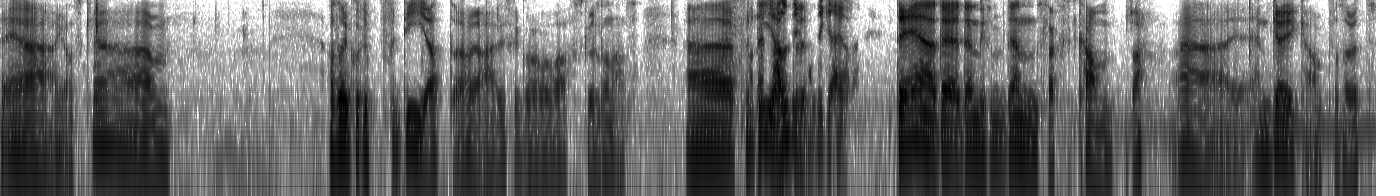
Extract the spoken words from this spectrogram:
Det er ganske um, Altså, fordi at Å ja, vi skal gå over skuldrene hans. Ja, fordi det at det. er, det, det, er liksom, det er en slags kamp, da. Eh, en gøy kamp, for så vidt.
